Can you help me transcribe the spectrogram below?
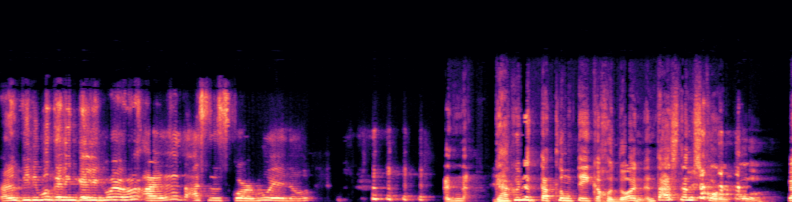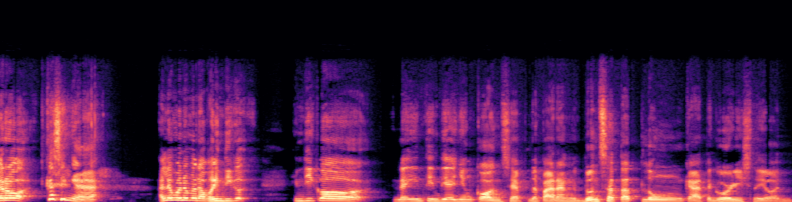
Parang feeling mo galing-galing mo. eh. Ay, taas ng score mo eh, no? Gago, nagtatlong take ako doon. Ang taas ng score ko. Pero kasi nga, alam mo naman ako, hindi ko hindi ko naiintindihan yung concept na parang doon sa tatlong categories na yon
